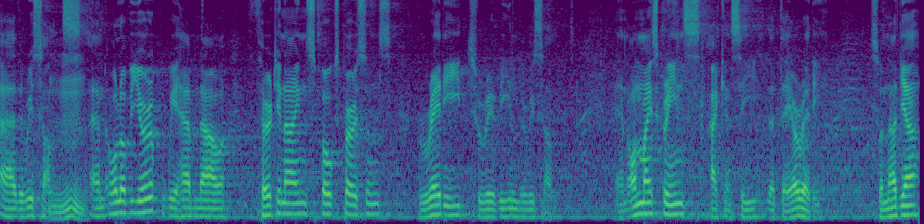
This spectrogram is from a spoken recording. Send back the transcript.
uh, the results. Mm. And all over Europe, we have now 39 spokespersons ready to reveal the result. And on my screens, I can see that they are ready. So Nadia,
